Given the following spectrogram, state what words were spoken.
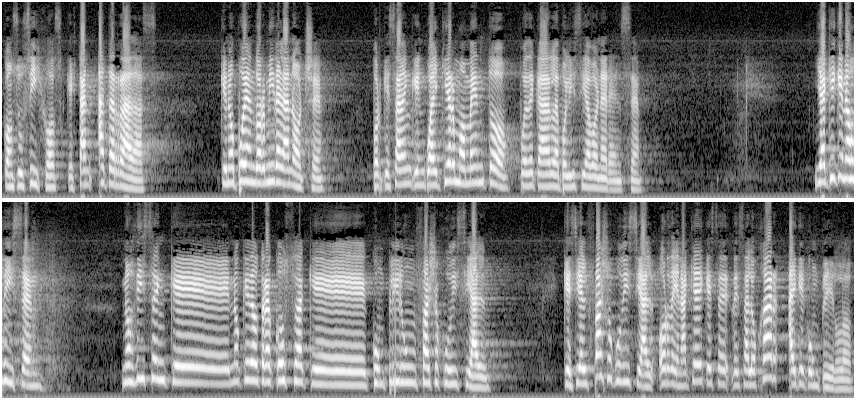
con sus hijos, que están aterradas que no pueden dormir a la noche porque saben que en cualquier momento puede caer la policía bonaerense. ¿Y aquí qué nos dicen? Nos dicen que no queda otra cosa que cumplir un fallo judicial, que si el fallo judicial ordena que hay que desalojar, hay que cumplirlo.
